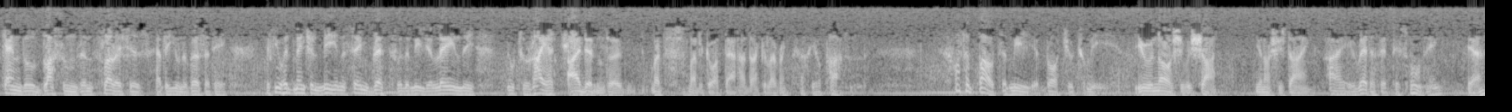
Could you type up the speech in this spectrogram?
scandal blossoms and flourishes at a university. If you had mentioned me in the same breath with Amelia Lane, the notoriety. I didn't. Uh, let's let it go at that, huh, Dr. Levering? Oh, your pardon. What about Amelia brought you to me? You know she was shot. You know she's dying. I read of it this morning. Yeah?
